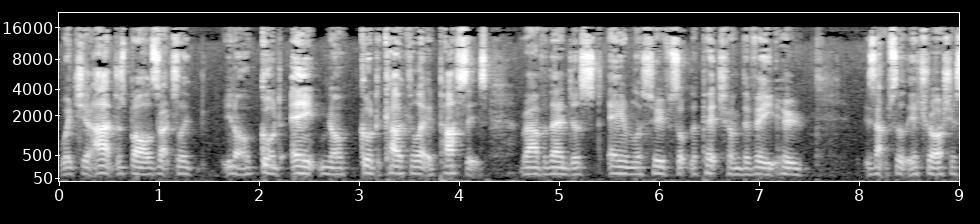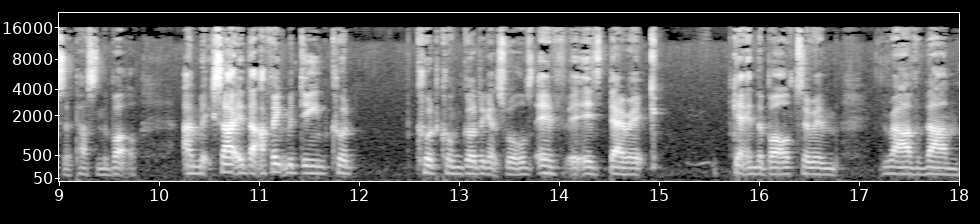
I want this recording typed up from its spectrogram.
which aren't just balls, actually you know good you know good calculated passes rather than just aimless hoofs up the pitch from Dervite, who is absolutely atrocious at passing the ball. I'm excited that I think Madine could could come good against Wolves if it is Derek getting the ball to him rather than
